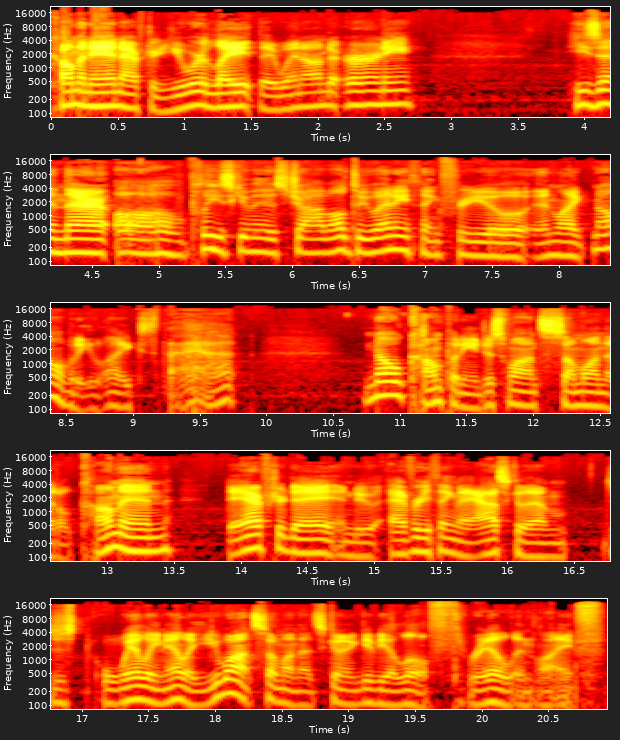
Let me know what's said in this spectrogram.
coming in after you were late. They went on to Ernie. He's in there. Oh, please give me this job. I'll do anything for you. And like nobody likes that. No company just wants someone that'll come in day after day and do everything they ask of them just willy nilly. You want someone that's going to give you a little thrill in life.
